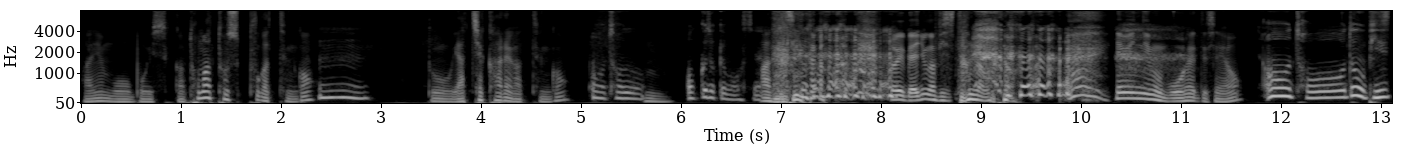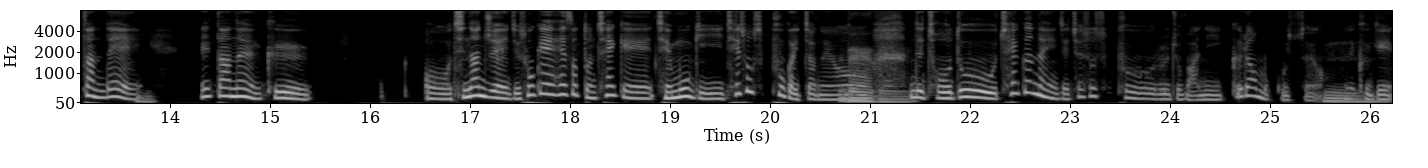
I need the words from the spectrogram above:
아니면 뭐 뭐 있을까? 토마토 스프 같은 거, 음. 또 야채 카레 같은 거. 어, 저도 음. 엊그저께 먹었어요. 아, 네. 저희 메뉴가 비슷한가 봐요. 혜민님은 뭐 해 드세요? 어, 저도 비슷한데, 음. 일단은 그, 어, 지난주에 이제 소개했었던 책에 제목이 채소 스프가 있잖아요. 네, 네. 근데 저도 최근에 이제 채소 스프를 좀 많이 끓여 먹고 있어요. 근데 음. 그게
